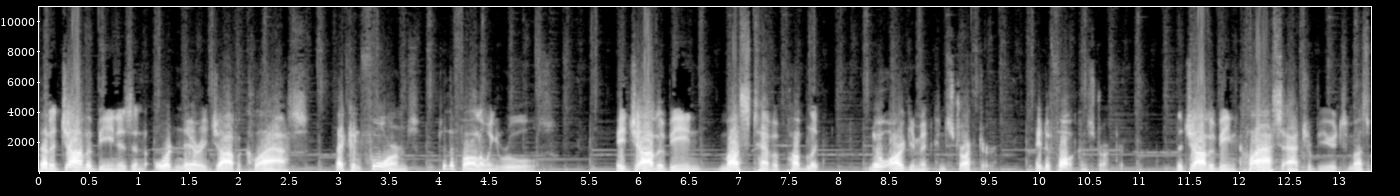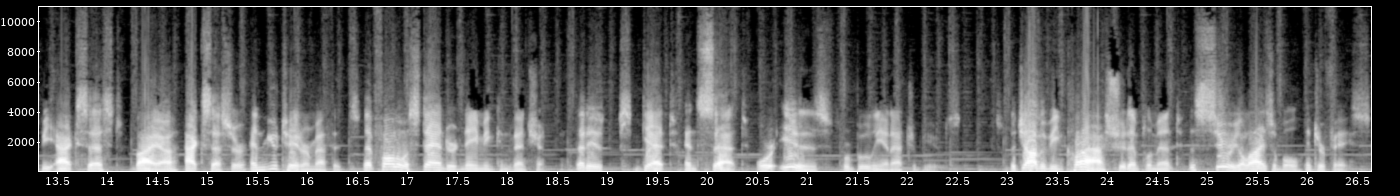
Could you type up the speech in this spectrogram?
that a Java Bean is an ordinary Java class that conforms to the following rules. A Java Bean must have a public, no argument constructor, a default constructor. The Java Bean class attributes must be accessed via accessor and mutator methods that follow a standard naming convention, that is, get and set, or is for Boolean attributes. The Java Bean class should implement the serializable interface.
